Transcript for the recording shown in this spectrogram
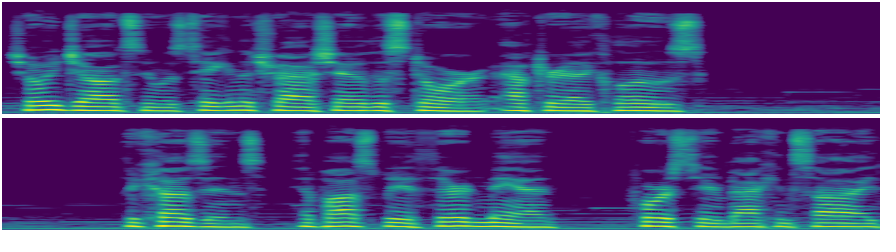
Joey Johnson was taking the trash out of the store after it had closed. The cousins, and possibly a third man, forced him back inside.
